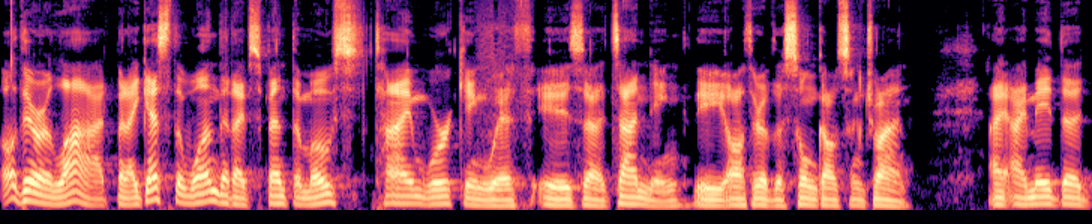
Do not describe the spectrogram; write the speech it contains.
Oh, there are a lot, but I guess the one that I've spent the most time working with is uh, Zan Ning, the author of the Song Gao Seng Zhuan. I, I, made the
